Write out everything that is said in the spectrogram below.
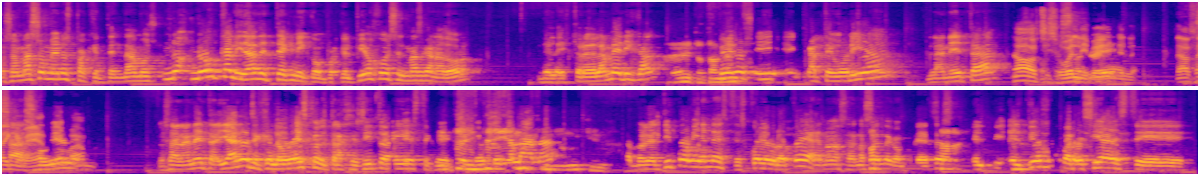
O sea, más o menos para que entendamos, no, no en calidad de técnico, porque el Piojo es el más ganador de la historia de la América, pero sí en categoría, la neta. No, si sube el nivel. No, o sea, hay que ver, o sea, la neta, ya desde que lo ves con el trajecito ahí, este, que, que lana, porque el tipo viene de este, escuela europea, ¿no? O sea, no sé dónde El, el piojo parecía este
